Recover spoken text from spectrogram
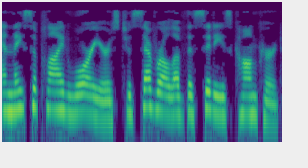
and they supplied warriors to several of the cities conquered.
